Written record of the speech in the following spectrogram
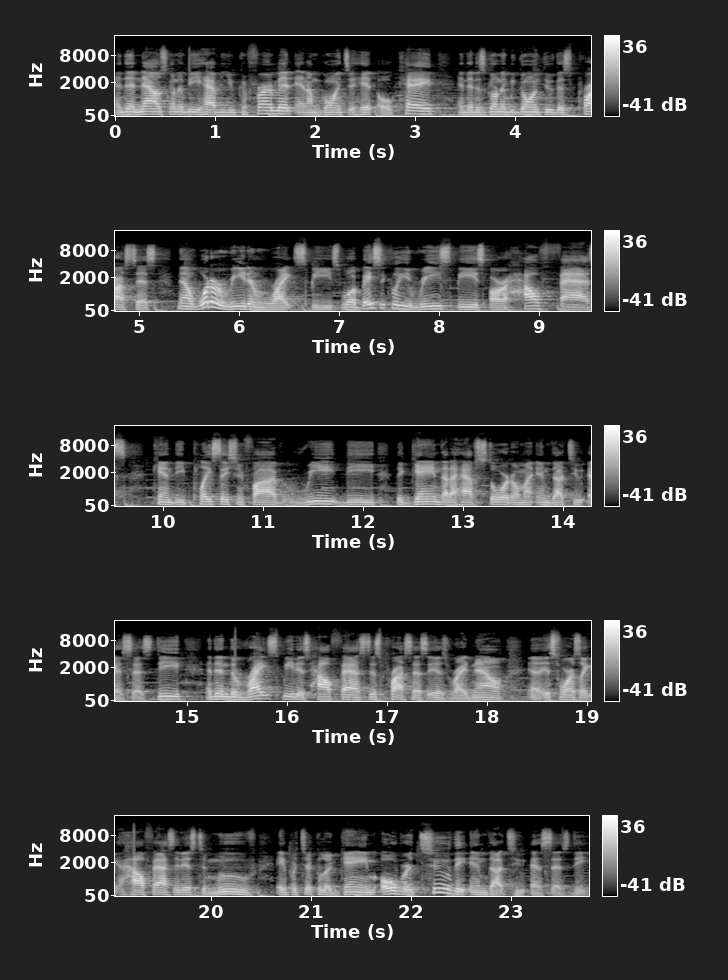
And then now it's gonna be having you confirm it and I'm going to hit okay. And then it's gonna be going through this process. Now, what are read and write speeds? Well, basically read speeds are how fast can the PlayStation 5 read the, the game that I have stored on my M.2 SSD. And then the write speed is how fast this process is right now, uh, as far as like how fast it is to move a particular game over to the M.2 SSD.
